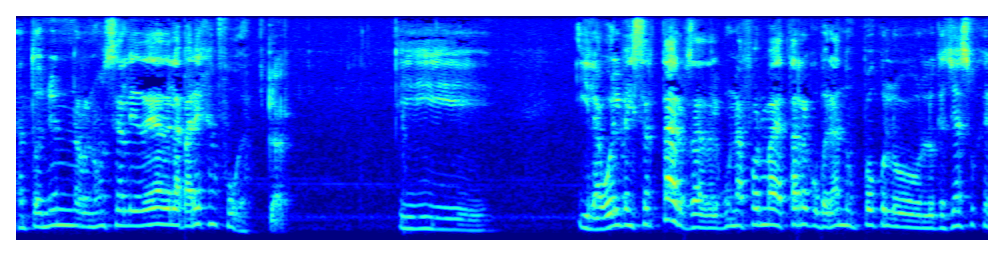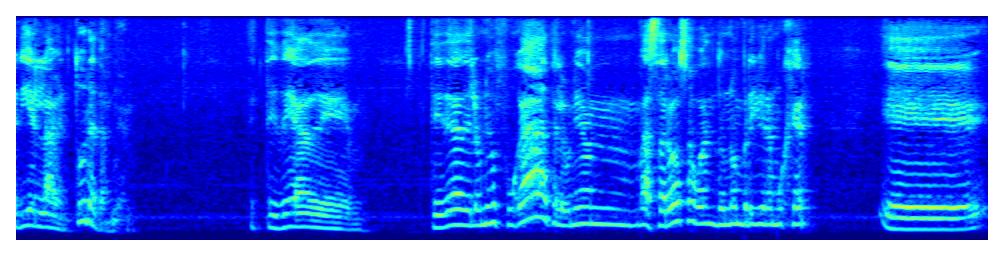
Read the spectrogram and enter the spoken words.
Antonio no renuncia a la idea de la pareja en fuga. Claro. y, y la vuelve a insertar, o sea, de alguna forma está recuperando un poco lo, lo que ya sugería en la aventura también. Esta idea de esta idea de la unión fugaz, de la unión azarosa cuando un hombre y una mujer eh,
